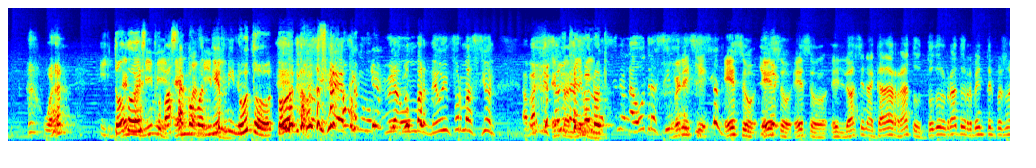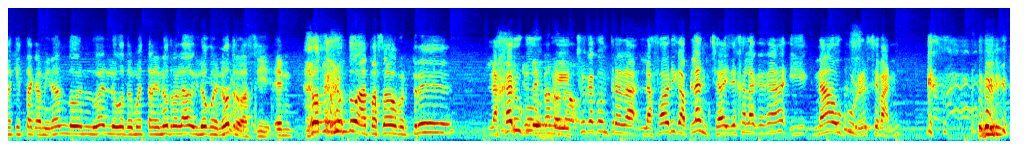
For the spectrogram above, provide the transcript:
Weón, y todo Es esto Mamimi, pasa es como en Mamimi. 10 minutos. Todo esto Sí, así como una bombardeo de información. Aparte Es Mamimi. una escena a la otra sin Bueno, es que eso, eso, eso, eh, lo hacen a cada rato, todo el rato, de repente el personaje está caminando en un lugar, luego te muestran en otro lado y luego en otro, así. En dos segundos ha pasado por tres. La Haruko eh, choca contra la, la fábrica plancha y deja la cagada y nada ocurre, se van.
